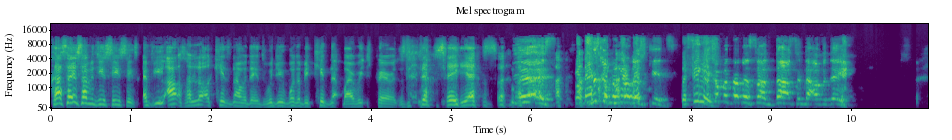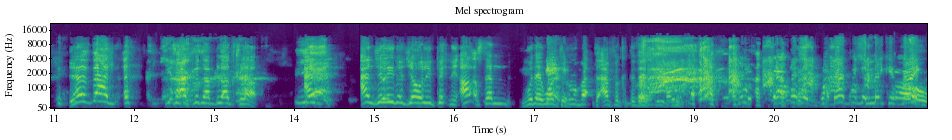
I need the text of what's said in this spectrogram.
Can I say something to you, C6? If you ask a lot of kids nowadays, would you want to be kidnapped by rich parents? They'll say yes. Yes. Look at the- Madonna's kids. The thing Look is, at Madonna's son dancing the other day. You understand? She's having a blood clot. Yeah. Angelina Jolie Pitney, asked them would they want to go back to Africa to their that doesn't, that doesn't make it right.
